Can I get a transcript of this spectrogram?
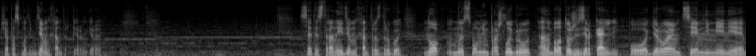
Сейчас посмотрим. Демон Хантер первым героем. С этой стороны и Демон Хантер с другой. Но мы вспомним прошлую игру, она была тоже зеркальной по героям, тем не менее,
